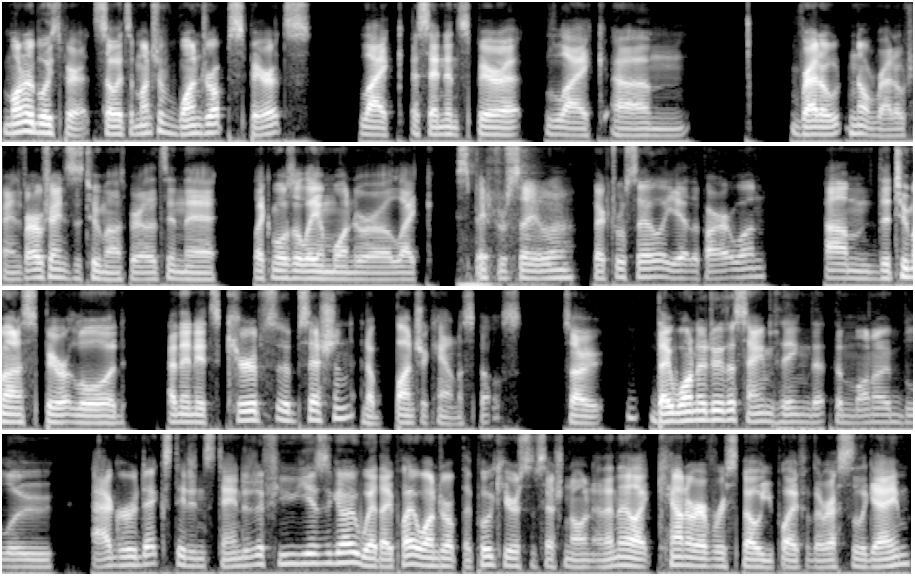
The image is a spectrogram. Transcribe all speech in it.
Mono Blue Spirits, so it's a bunch of one drop spirits, like Ascendant Spirit, like um, Rattle, not Rattle Chains. Rattle Chains is a two mana spirit that's in there, like Mausoleum Wanderer, like Spectral Sailor. Spectral Sailor, yeah, the pirate one. Um, the two mana Spirit Lord, and then it's Curious Obsession and a bunch of counter spells. So they want to do the same thing that the mono blue aggro decks did in standard a few years ago, where they play one drop, they put Curious Obsession on, and then they like counter every spell you play for the rest of the game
